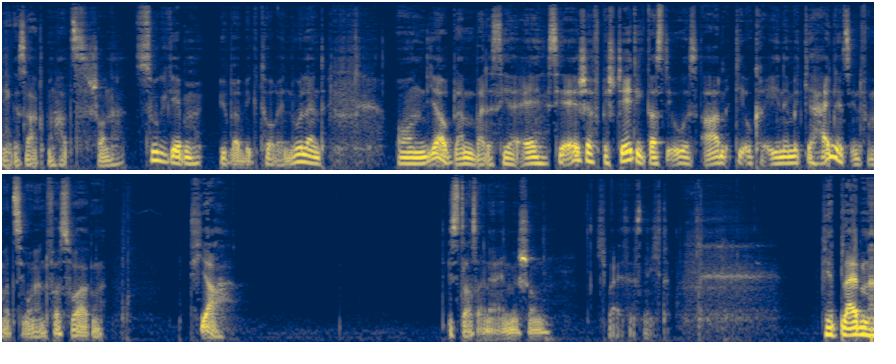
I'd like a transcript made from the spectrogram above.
Wie gesagt, man hat es schon zugegeben über Victoria Nuland. Und ja, bleiben wir bei der CIA. CIA-Chef bestätigt, dass die USA die Ukraine mit Geheimnisinformationen versorgen. Tja, ist das eine Einmischung? Ich weiß es nicht. Wir bleiben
